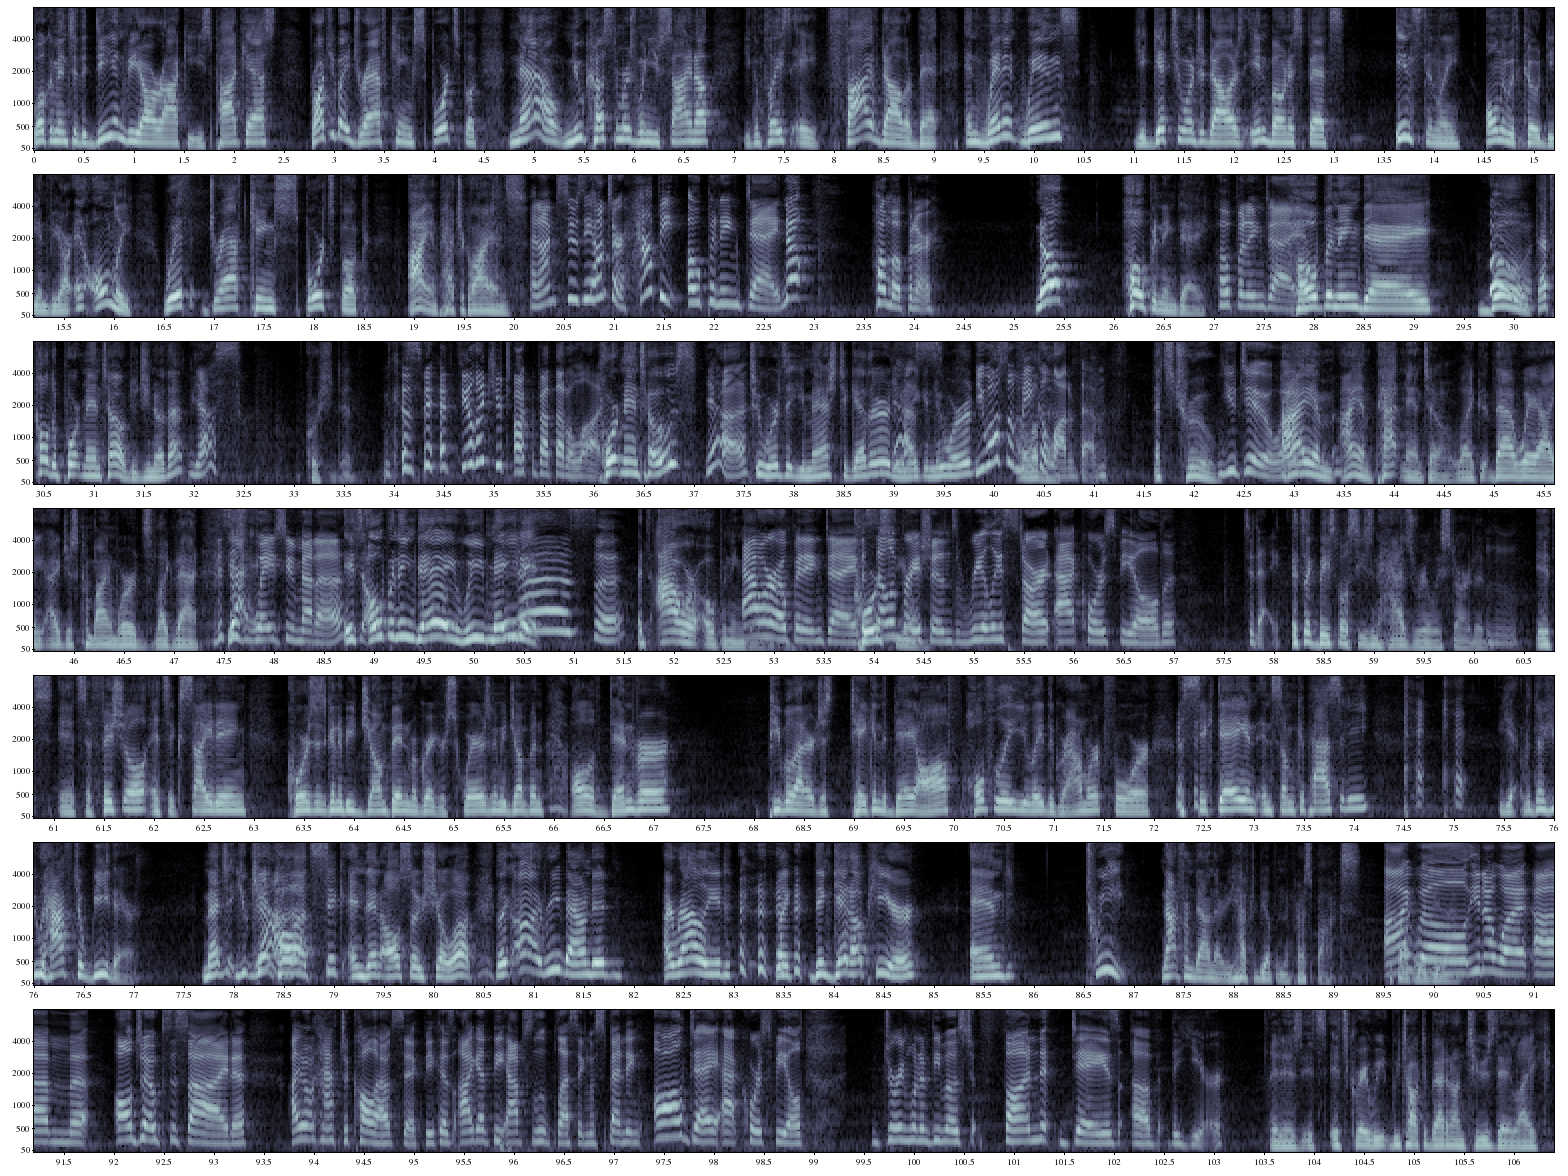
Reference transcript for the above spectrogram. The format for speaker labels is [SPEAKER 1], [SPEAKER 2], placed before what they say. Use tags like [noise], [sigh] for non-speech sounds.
[SPEAKER 1] Welcome into the DNVR Rockies podcast, brought to you by DraftKings Sportsbook. Now, new customers, when you sign up, you can place a $5 bet, and when it wins, you get $200 in bonus bets instantly, only with code DNVR and only with DraftKings Sportsbook. I am Patrick Lyons.
[SPEAKER 2] And I'm Susie Hunter. Happy opening day. Nope. Home opener.
[SPEAKER 1] Nope. Opening day.
[SPEAKER 2] Opening day.
[SPEAKER 1] Opening day. Boom.
[SPEAKER 2] Woo.
[SPEAKER 1] That's called a portmanteau. Did you know that?
[SPEAKER 2] yes.
[SPEAKER 1] Of course you did.
[SPEAKER 2] Because [laughs] I feel like you talk about that a lot.
[SPEAKER 1] Portmanteaus?
[SPEAKER 2] yeah.
[SPEAKER 1] Two words that you mash together and you make a new word.
[SPEAKER 2] You also make a
[SPEAKER 1] that.
[SPEAKER 2] lot of them.
[SPEAKER 1] That's true.
[SPEAKER 2] You do.
[SPEAKER 1] I am I am Pat Manteau. Like that way I, I just combine words like that.
[SPEAKER 2] this
[SPEAKER 1] Yeah,
[SPEAKER 2] is way too meta.
[SPEAKER 1] It's opening day. We made it.
[SPEAKER 2] yes.
[SPEAKER 1] It's our opening day.
[SPEAKER 2] Our opening day.
[SPEAKER 1] Coors
[SPEAKER 2] the
[SPEAKER 1] Field.
[SPEAKER 2] celebrations really start at Coors Field today.
[SPEAKER 1] It's like baseball season has really started.
[SPEAKER 2] Mm-hmm.
[SPEAKER 1] It's it's official. It's exciting. Coors is going to be jumping. McGregor Square is going to be jumping. All of Denver. People that are just taking the day off. Hopefully, you laid the groundwork for a [laughs] sick day in, in some capacity. [coughs] Yeah, but no, you have to be there. Imagine you can't
[SPEAKER 2] Yeah.
[SPEAKER 1] call out sick and then also show up. You're like, oh, I rebounded, I rallied. [laughs] like, then get up here and tweet. Not from down there. You have to be up in the press box.
[SPEAKER 2] I will. You know what? Um, all jokes aside, I don't have to call out sick because I get the absolute blessing of spending all day at Coors Field during one of the most fun days of the year.
[SPEAKER 1] It is. It's it's great. We we talked about it on Tuesday. Like,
